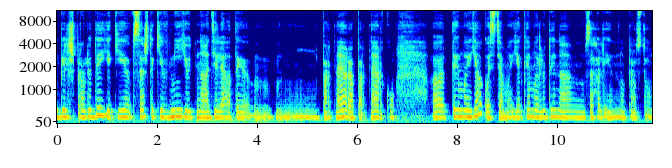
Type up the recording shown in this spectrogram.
більш про людей, які все ж таки вміють наділяти партнера, партнерку е, тими якостями, якими людина взагалі ну, просто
